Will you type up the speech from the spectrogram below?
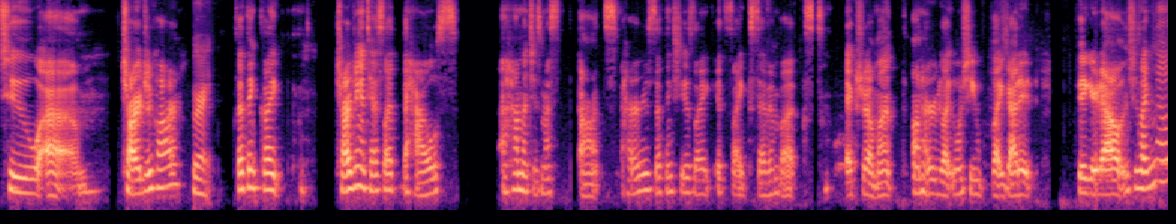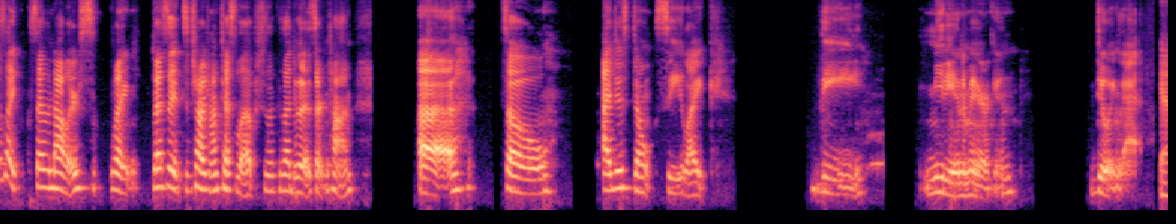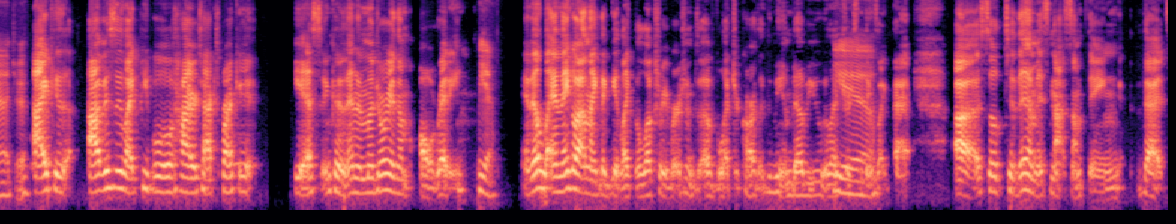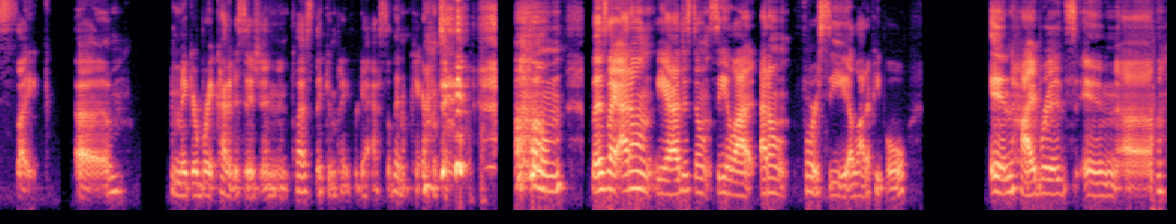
to um, charge a car, right? So I think like charging a Tesla at the house. Uh, how much is my aunt's hers? I think she was like it's like seven bucks extra a month on her. Like when she like got it figured out. And she's like, no, it's like seven dollars. Like that's it to charge my Tesla up. She's like, because I do it at a certain time. Uh, so I just don't see like the median American doing that. Gotcha. I could obviously like people higher tax bracket, yes, and cause, and the majority of them already. Yeah. And they'll and they go out and like they get like the luxury versions of electric cars, like the BMW electrics Yeah. and things like that. Uh, so to them, it's not something that's like uh, make or break kind of decision. And plus, they can pay for gas, so they don't care. um, but it's like I don't. Yeah, I just don't see a lot. I don't foresee a lot of people in hybrids in uh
